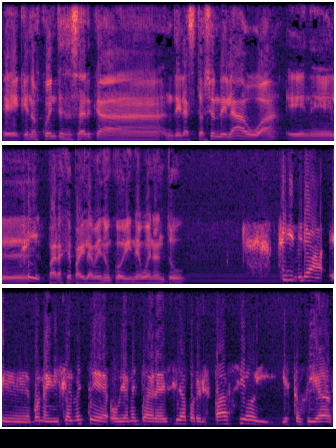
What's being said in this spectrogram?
eh, que nos cuentes acerca de la situación del agua en el paraje Pailamenuco y Nehuenantú. Sí, mira, eh, bueno, inicialmente obviamente agradecida por el espacio y, estos días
